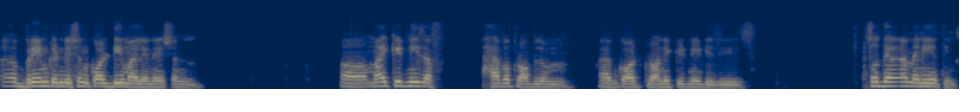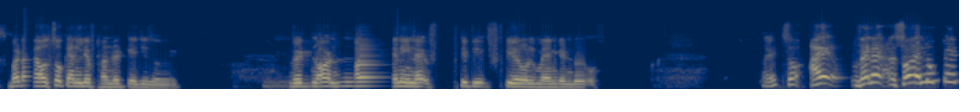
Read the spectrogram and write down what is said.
a, brain condition called demyelination uh, my kidneys have, have a problem i've got chronic kidney disease so there are many things but i also can lift 100 kgs of weight which not, not any 50, 50 year old man can do right so i when i so i looked at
